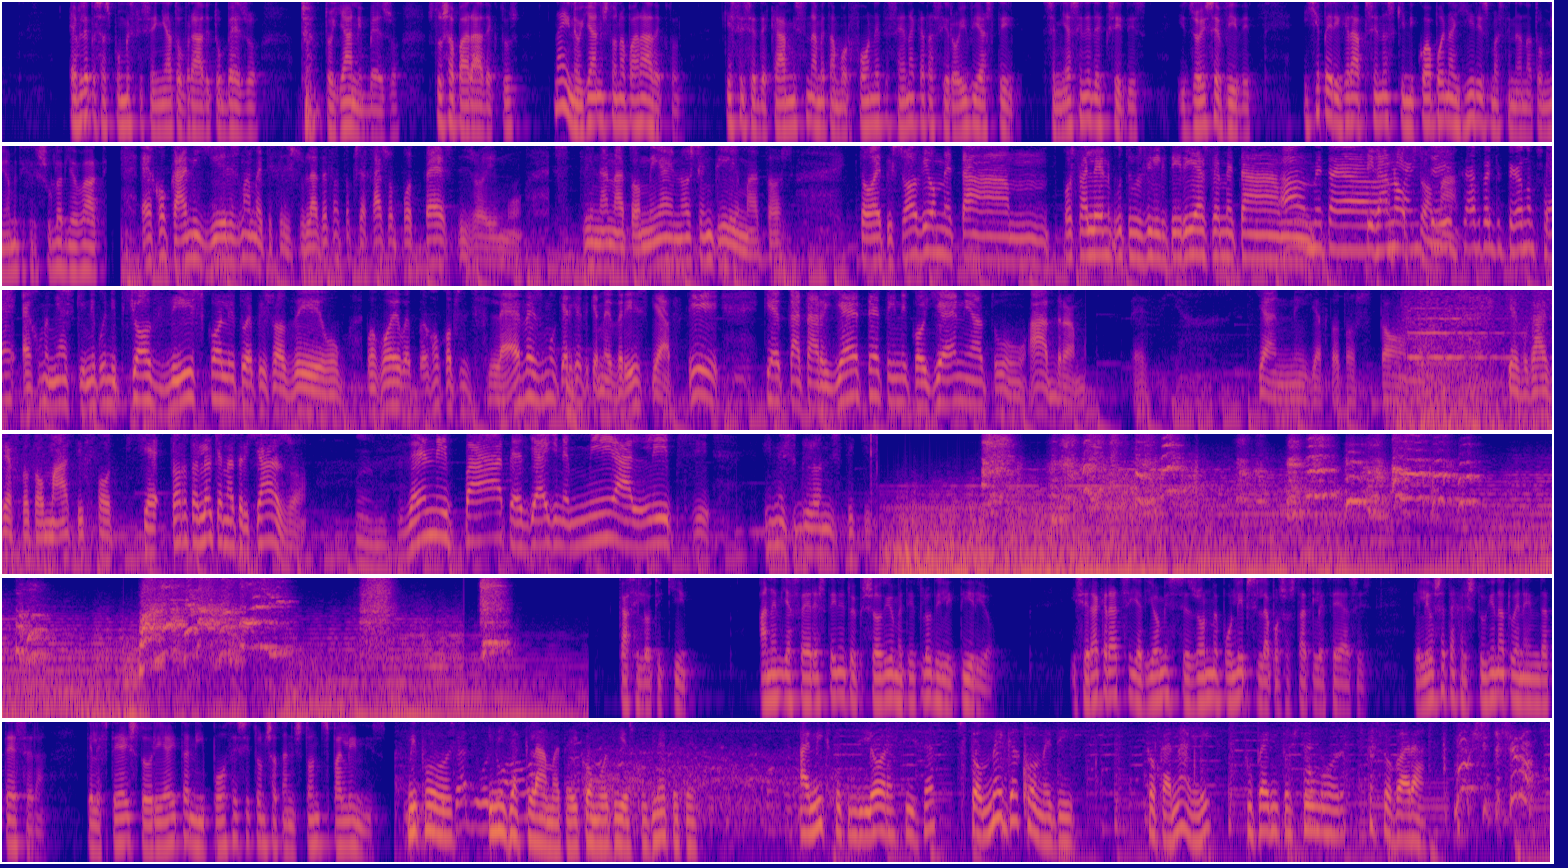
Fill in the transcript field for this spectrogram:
Έβλεπες, ας πούμε, στις 9 το βράδυ τον Μπέζο, το, το Γιάννη Μπέζο, στους απαράδεκτους, να είναι ο Γιάννης των απαράδεκτων, και στις 11.30 να μεταμορφώνεται σε ένα κατασυρωή βιαστή. Σε μια συνέντευξή της, η Τζόι Σεβίδη είχε περιγράψει ένα σκηνικό από ένα γύρισμα στην ανατομία με τη Χρυσούλα Διαβάτη. Έχω κάνει γύρισμα με τη Χρυσούλα, δεν θα το ξεχάσω ποτέ στη ζωή μου. Στην ανατομία ενός εγκλήματος. Το επεισόδιο με τα, μ, πώς τα λένε, που τους δηλητηρίασε με τα Α, μ, με τα τηγανόψωμα. pancake, αυτά και τηγανόψωμα. Ε, έχουμε μια σκηνή που είναι η πιο δύσκολη του επεισοδίου. Που εγώ ε, έχω κόψει τις φλέβες μου και έρχεται και με βρίσκει αυτή και καταργέται την οικογένεια του άντρα μου. Παιδιά, και ανοίγει αυτό το στόμα και βγάζει αυτό το μάτι φωτιέ. Τώρα το λέω και να τριχιάζω. Δεν είπα, παιδιά, έγινε μία λήψη. Είναι συγκλονιστική. Καθηλωτική. Αν ενδιαφέρεστε, είναι το επεισόδιο με τίτλο Δηλητήριο. Η σειρά κράτησε για δυόμιση σεζόν με πολύ ψηλά ποσοστά τηλεθέασης. Τελείωσε τα Χριστούγεννα του 1994. Τελευταία ιστορία ήταν η υπόθεση των σατανιστών της Παλίνης. Μήπως είναι για κλάματα οι κομμωδίες που βλέπετε. Ανοίξτε την τηλεόρασή σας στο Mega Comedy. Το κανάλι που παίρνει το χιούμορ στα σοβαρά. Όχι, είστε ξερό!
